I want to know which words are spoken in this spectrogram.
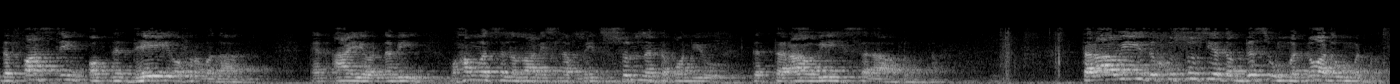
the fasting of the day of Ramadan. And I, your Nabi, Muhammad sallallahu alayhi wa sallam, made sunnat upon you the Taraweeh Salah of Ramadan. Taraweeh is the khususiyat of this ummah, no other ummah got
